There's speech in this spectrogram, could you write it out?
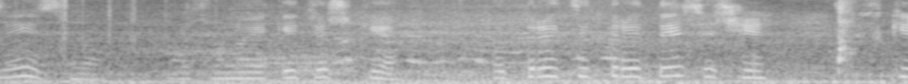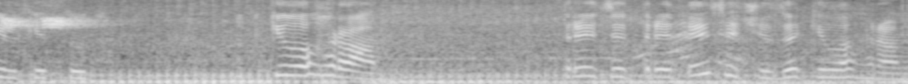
Звісно, ось воно яке тяжке. От 33 тисячі. Скільки тут? Тут кілограм. 33 тисячі за кілограм.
